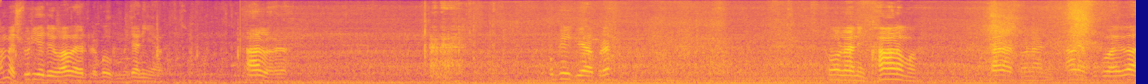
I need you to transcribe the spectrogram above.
અમે સૂર્યદેવ આવે એટલે બહુ મજા નહીં આવે. હાલો. હવે. ગયા આપણે. સોનાની ખાણમાં. કાળા સોનાની ખાણે પૂગવા આવ્યા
